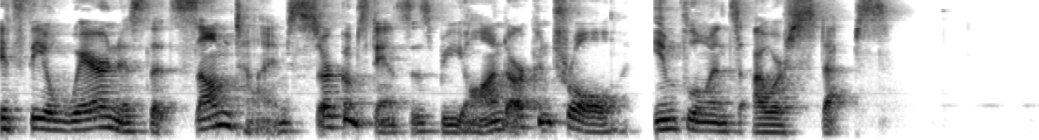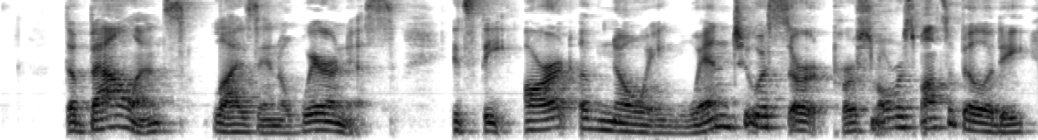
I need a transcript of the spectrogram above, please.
It's the awareness that sometimes circumstances beyond our control influence our steps. The balance lies in awareness. It's the art of knowing when to assert personal responsibility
